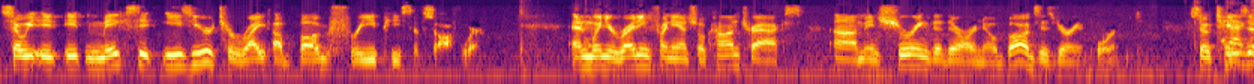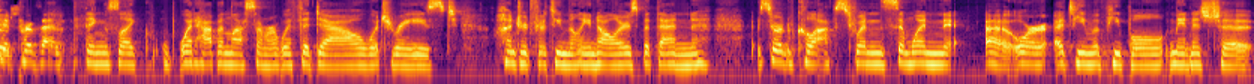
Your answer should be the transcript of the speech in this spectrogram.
So it, it makes it easier to write a bug free piece of software. And when you're writing financial contracts, um, ensuring that there are no bugs is very important. So Tezos, that could prevent things like what happened last summer with the DAO, which raised 150 million dollars, but then sort of collapsed when someone uh, or a team of people managed to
